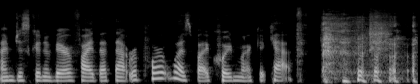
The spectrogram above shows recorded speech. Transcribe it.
I'm just going to verify that that report was by Coin Market Cap.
